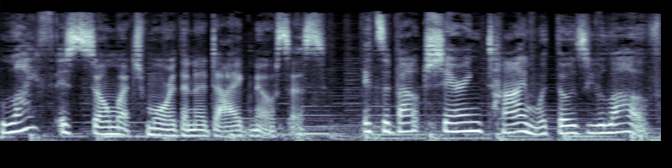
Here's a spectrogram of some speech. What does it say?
Life is so much more than a diagnosis. It's about sharing time with those you love,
